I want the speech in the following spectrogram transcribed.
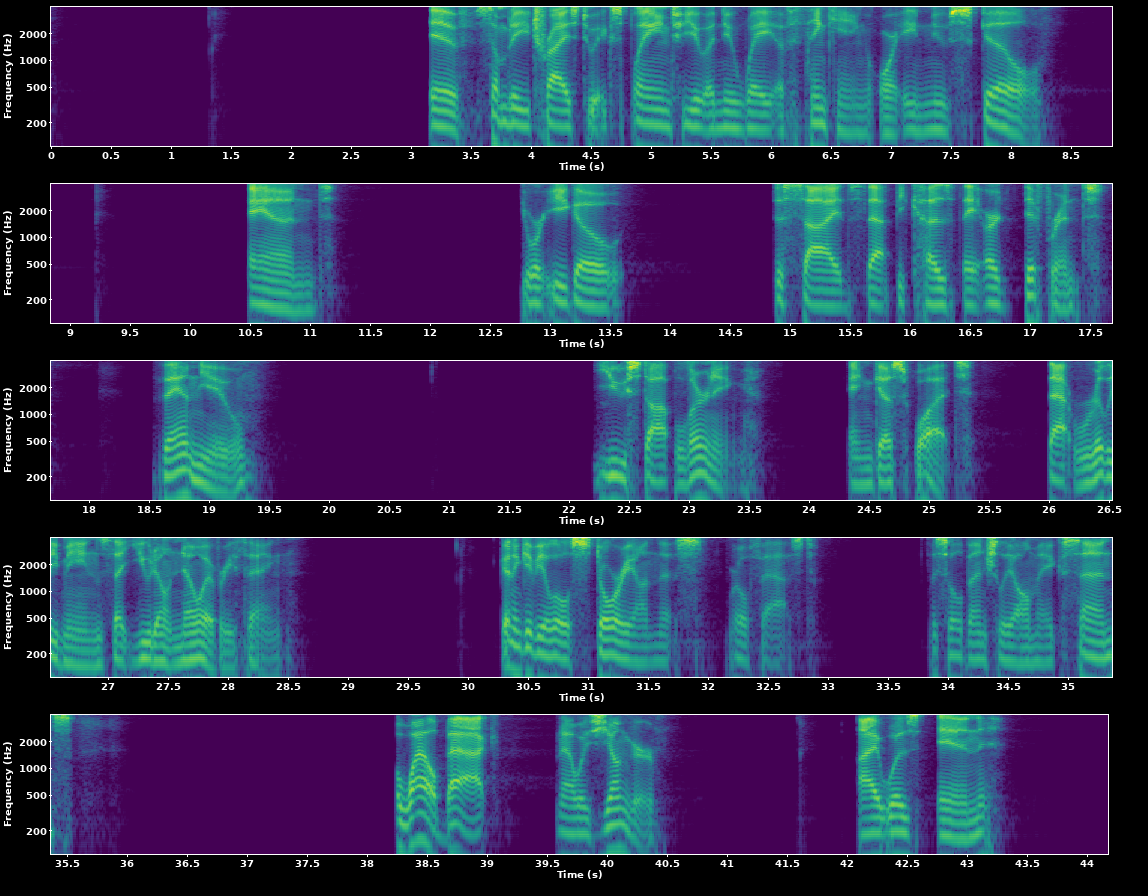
If somebody tries to explain to you a new way of thinking or a new skill, and your ego decides that because they are different than you, you stop learning. And guess what? That really means that you don't know everything. Going to give you a little story on this real fast. This will eventually all make sense. A while back, when I was younger, I was in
